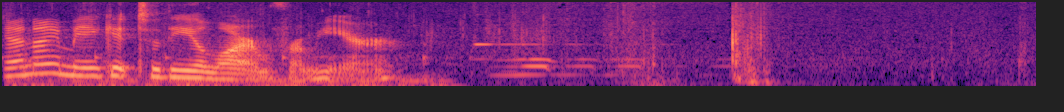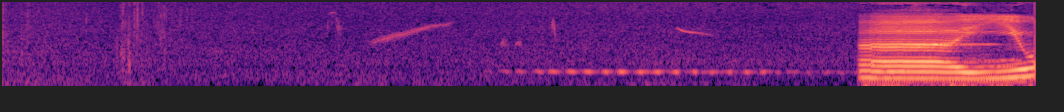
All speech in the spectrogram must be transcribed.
Can I make it to the alarm from here? Uh, you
